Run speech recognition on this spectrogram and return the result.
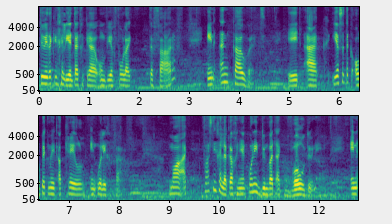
toe het ek die geleentheid gekry om weer voluit te verf. En in COVID het ek eers het ek altyd met akriel en olie geverf. Maar ek was nie gelukkig nie. Ek kon nie doen wat ek wil doen nie. En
